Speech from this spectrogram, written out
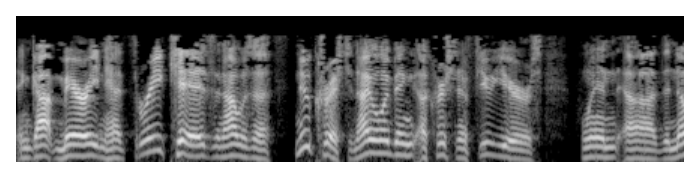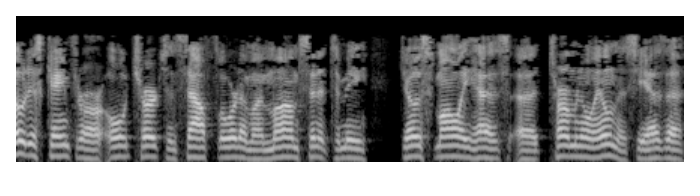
and got married and had three kids and I was a new Christian. I'd only been a Christian a few years when, uh, the notice came through our old church in South Florida. My mom sent it to me Joe Smalley has a terminal illness. He has a,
